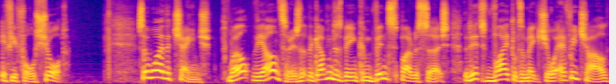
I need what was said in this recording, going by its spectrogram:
if you fall short. So why the change? Well, the answer is that the government has been convinced by research that it's vital to make sure every child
